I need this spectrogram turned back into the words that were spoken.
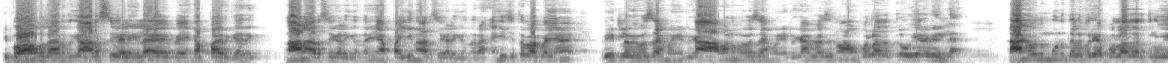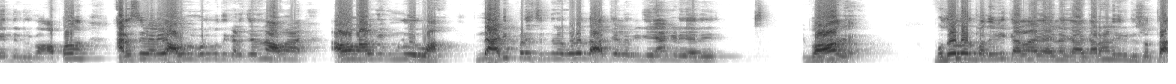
இப்போ உதாரணத்துக்கு அரசு வேலையில் இப்போ எங்கள் அப்பா இருக்காரு. நானும் அரசு வேலைக்கு வந்தேன். என் பையனும் அரசு வேலைக்கு வந்துடுறான் எங்கள் சித்தப்பா பையன் வீட்டில் விவசாயம் பண்ணிட்டு இருக்கான். அவனும் விவசாயம் பண்ணிட்டு இருக்கான். விவசாயம் அவன் பொருளாதாரத்தில் உயரவே இல்லை. நாங்கள் வந்து மூணு தலைமுறையாக பொருளாதாரத்தில் உயர்ந்துட்டு இருக்கோம். அப்போ அரசு வேலையை அவங்க குடும்பத்துக்கு கிடைச்சதுன்னா அவன் அவன் வாழ்க்கைக்கு முன்னு வருவான். இந்த அடிப்படை சிந்தனை கூட இந்த ஆட்சியாளர்களுக்கு ஏன் கிடையாது? இப்போ முதல்வர் பதவி கருணா என்ன க- கருணாநிதி வீட்டு சொத்தா?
